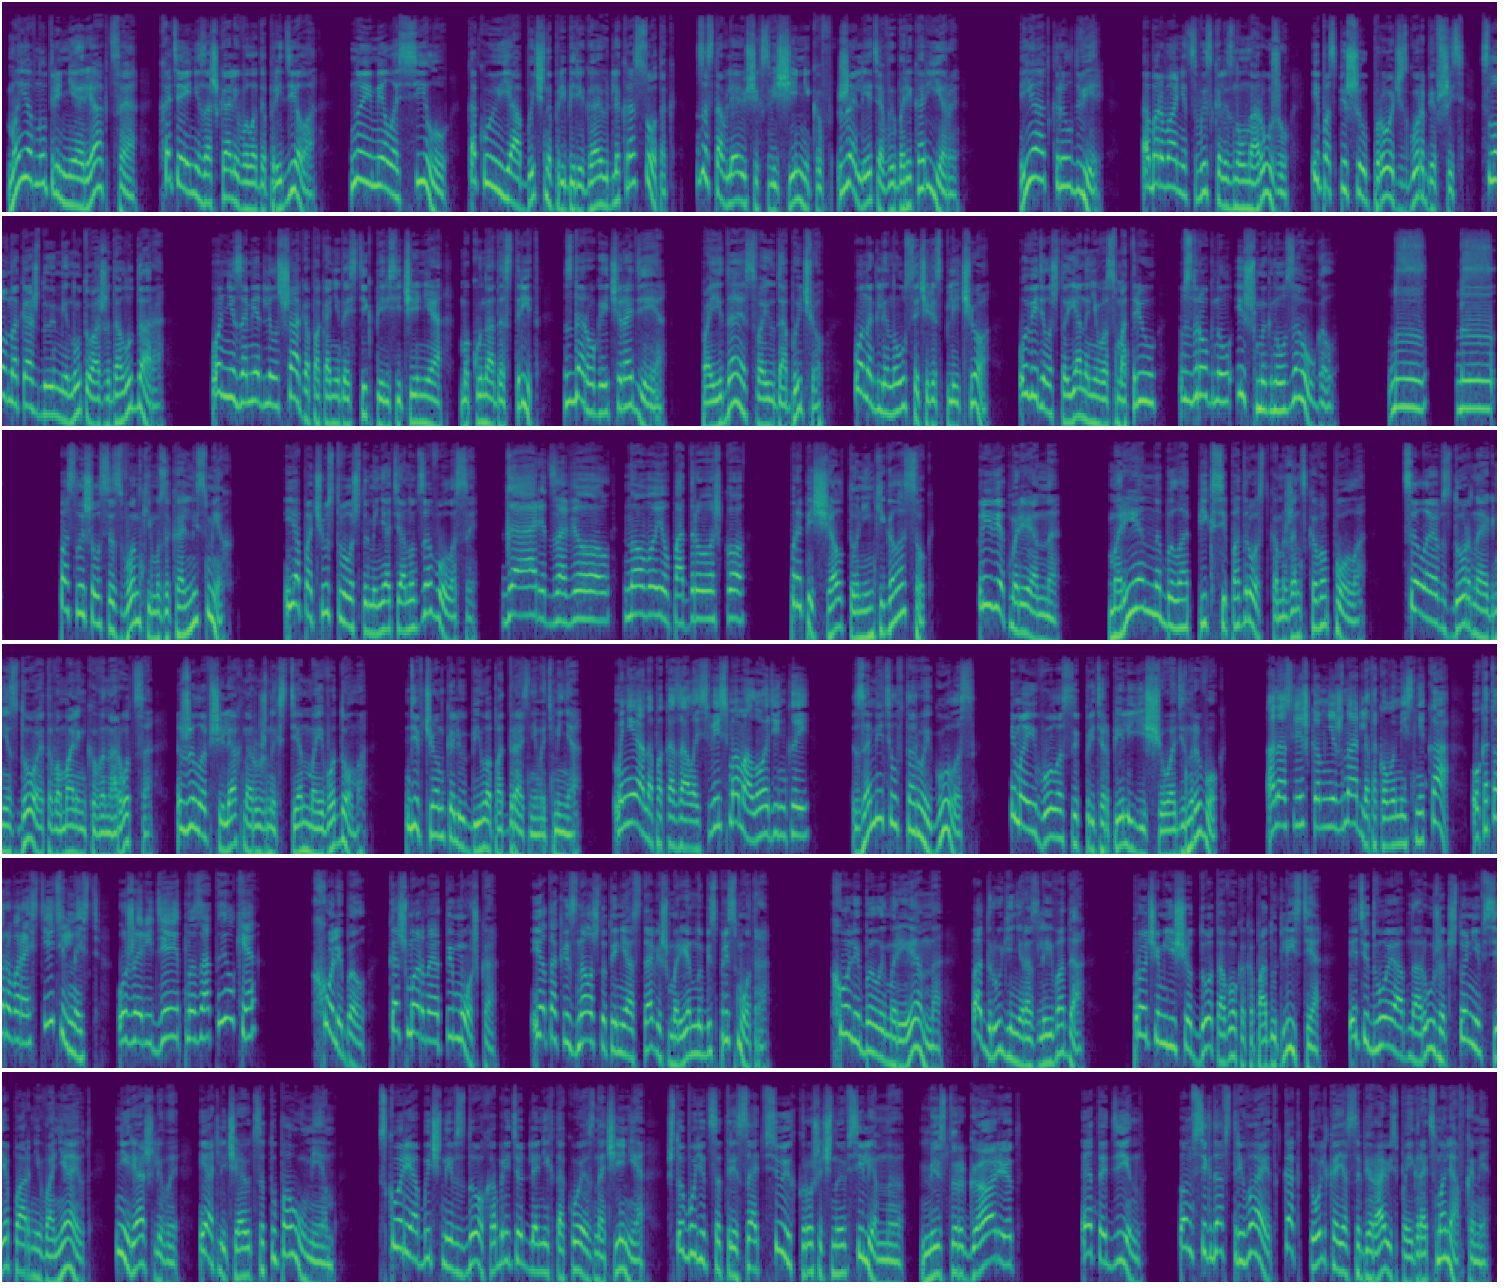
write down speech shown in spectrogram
Моя внутренняя реакция хотя и не зашкаливала до предела, но имела силу, какую я обычно приберегаю для красоток, заставляющих священников жалеть о выборе карьеры. Я открыл дверь. Оборванец выскользнул наружу и поспешил прочь, сгорбившись, словно каждую минуту ожидал удара. Он не замедлил шага, пока не достиг пересечения Макунада-стрит с дорогой чародея. Поедая свою добычу, он оглянулся через плечо, увидел, что я на него смотрю, вздрогнул и шмыгнул за угол. «Бзз! Бзз!» Послышался звонкий музыкальный смех. Я почувствовал, что меня тянут за волосы. «Гаррит завел новую подружку!» пропищал тоненький голосок. «Привет, Мариэнна!» Мариэнна была пикси-подростком женского пола. Целое вздорное гнездо этого маленького народца жило в щелях наружных стен моего дома. Девчонка любила поддразнивать меня. «Мне она показалась весьма молоденькой», — заметил второй голос, и мои волосы претерпели еще один рывок. «Она слишком нежна для такого мясника, у которого растительность уже редеет на затылке». «Холлибелл, кошмарная ты мошка!» Я так и знал, что ты не оставишь Мариенну без присмотра. Холли был и Мариенна, подруги не разлей вода. Впрочем, еще до того, как опадут листья, эти двое обнаружат, что не все парни воняют, неряшливы и отличаются тупоумием. Вскоре обычный вздох обретет для них такое значение, что будет сотрясать всю их крошечную вселенную. «Мистер Гарриет!» «Это Дин, он всегда встревает, как только я собираюсь поиграть с малявками.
